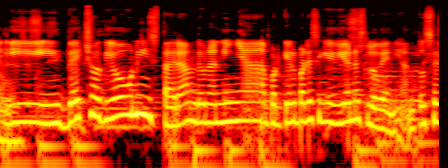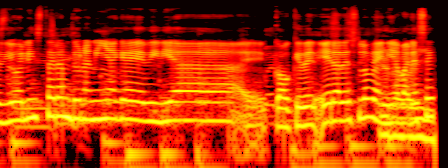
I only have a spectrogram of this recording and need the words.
claro. y de hecho dio un Instagram de una niña, porque él parece que vivió en Eslovenia, entonces dio el Instagram de una niña que vivía, eh, o que era de Eslovenia Era de ahí, parece,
